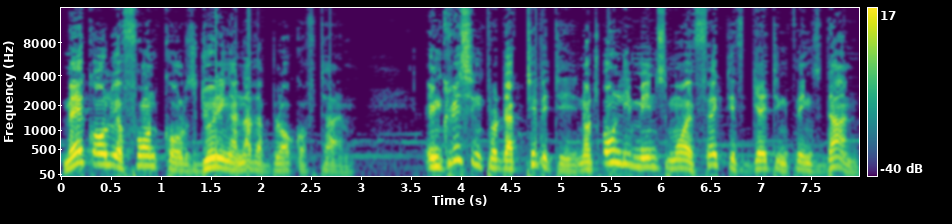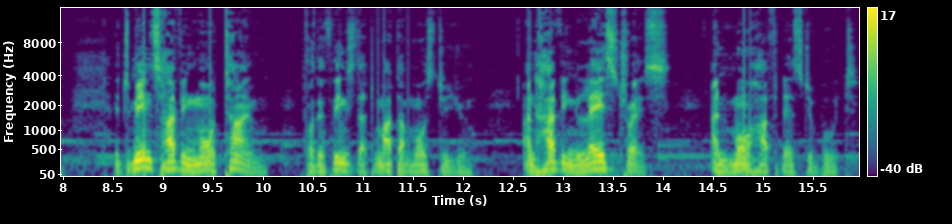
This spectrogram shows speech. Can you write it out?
Make all your phone calls during another block of time. Increasing productivity not only means more effective getting things done, it means having more time for the things that matter most to you and having less stress and more happiness to boot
